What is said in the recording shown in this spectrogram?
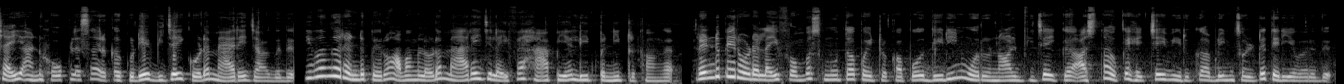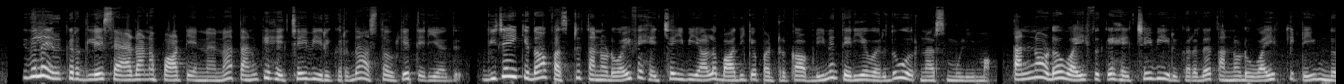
ஷை அண்ட் ஹோப்லெஸ்ஸாக இருக்கக்கூடிய விஜய் கூட மேரேஜ் ஆகுது. இவங்க ரெண்டு பேரும் அவங்களோட மேரேஜ் லைஃப்பை ஹாப்பியாக லீட் பண்ணிட்டு இருக்காங்க. ரெண்டு பேரோட லைஃப் ரொம்ப ஸ்மூத்தாக போயிட்டு இருக்கப்போ திடீர்னு ஒரு நாள் விஜய்க்கு அஸ்தாவுக்கு ஹெச்ஐவி இருக்கு அப்படின்னு சொல்லிட்டு தெரிய வருது. இதில் இருக்கிறதுலே சேடான பாட் என்னன்னா தனக்கு ஹெச்ஐவி இருக்கிறது அஸ்தாவுக்கே தெரியாது. விஜய்க்கு தான் ஃபர்ஸ்ட் தன்னோட ஒய்ஃப் ஹெச்ஐவியால் பாதிக்கப்பட்டிருக்கா அப்படின்னு தெரிய வருது ஒரு நர்ஸ் மூலியமா. தன்னோட ஒய்ஃபுக்கு ஹெச்ஐவி இருக்கிறத தன்னோட ஒய்ஃப் கிட்டேயும் இந்த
